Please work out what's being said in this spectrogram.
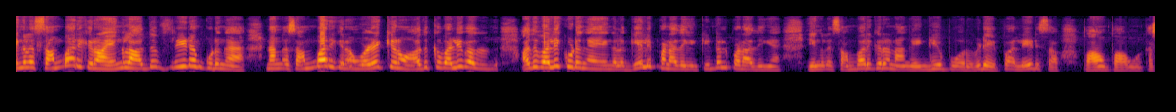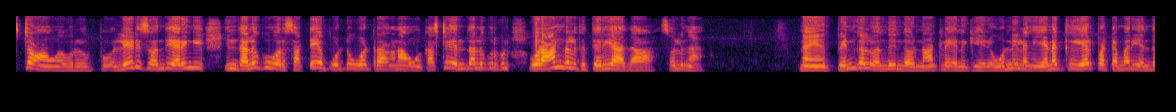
எங்களை சம்பாதிக்கிறோம். எங்களை அது ஃப்ரீடம் கொடுங்க. நாங்கள் சம்பாதிக்கிறோம் உழைக்கிறோம். அதுக்கு வழிவகு அது வழி கொடுங்க. எங்களை கேலி பண்ணாதீங்க கிண்டல் பண்ணாதீங்க. எங்களை சம்பாதிக்கிறோம் நாங்கள் எங்கேயோ போகிறோம் விட எப்பா லேடிஸா பாவம் பா அவங்க கஷ்டம் அவங்க ஒரு லேடிஸ் வந்து இறங்கி இந்த அளவுக்கு ஒரு சட்டையை போட்டு ஓட்டுறாங்கன்னா அவங்க கஷ்டம் எந்த அளவுக்கு இருக்குன்னு ஒரு ஆண்களுக்கு தெரியாதா? சொல்லுங்கள் நான் என் பெண்கள் வந்து இந்த நாட்டில் எனக்கு ஒன்றும் இல்லைங்க. எனக்கு ஏற்பட்ட மாதிரி எந்த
